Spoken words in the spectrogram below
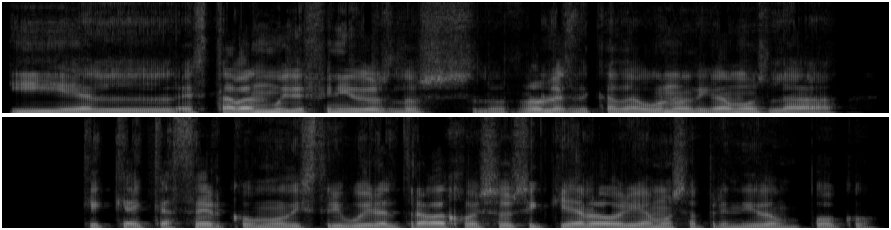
y el, estaban muy definidos los, los roles de cada uno, digamos, la que, hay que hacer, cómo distribuir el trabajo, eso sí que ya lo habríamos aprendido un poco.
